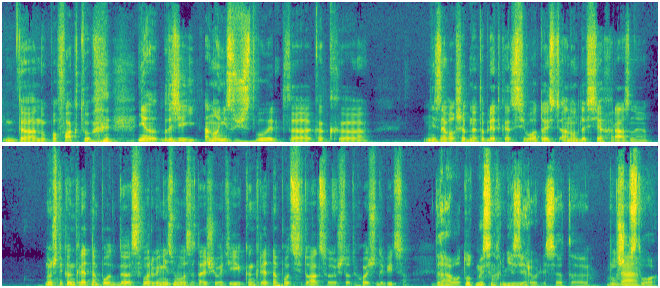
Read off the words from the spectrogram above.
Да, ну по факту. не, ну подожди, оно не существует э, как, э, не знаю, волшебная таблетка от всего, то есть оно для всех разное. Нужно конкретно под э, свой организм его затачивать и конкретно под ситуацию, что ты хочешь добиться. Да, вот тут мы синхронизировались, это волшебство.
